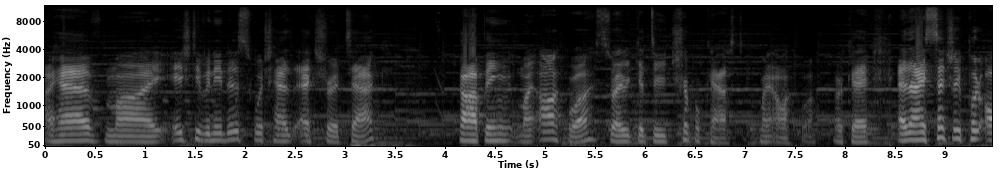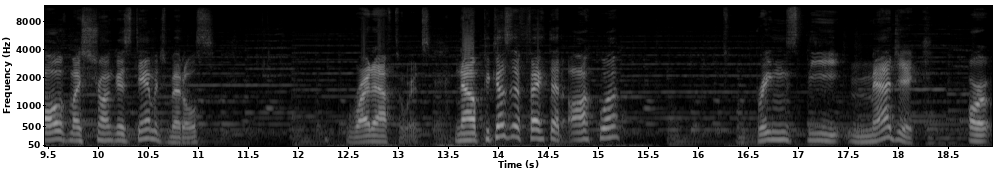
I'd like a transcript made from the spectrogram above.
I have my HD Vanitas, which has extra attack copying my Aqua, so I get to triple cast my Aqua, okay? And then I essentially put all of my strongest damage medals right afterwards. Now, because of the fact that Aqua brings the magic, or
